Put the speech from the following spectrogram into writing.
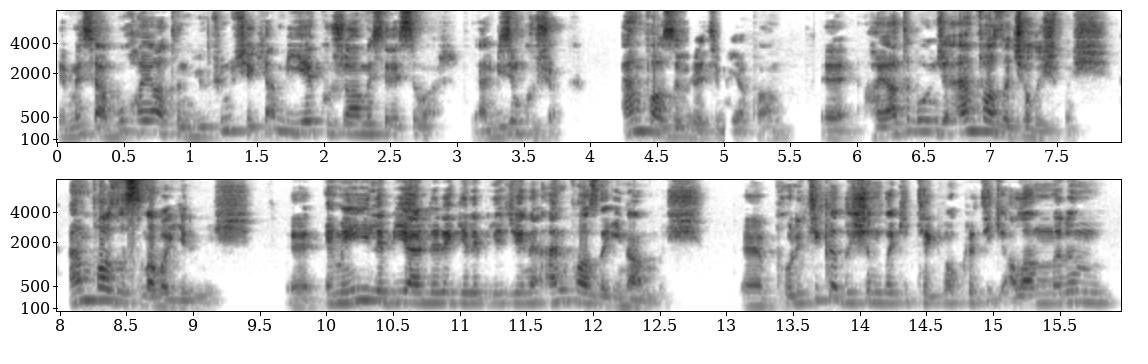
e, mesela bu hayatın yükünü çeken bir Y kuşağı meselesi var. Yani bizim kuşak. En fazla üretimi yapan, e, hayatı boyunca en fazla çalışmış, en fazla sınava girmiş, e, emeğiyle bir yerlere gelebileceğine en fazla inanmış, e, politika dışındaki teknokratik alanların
